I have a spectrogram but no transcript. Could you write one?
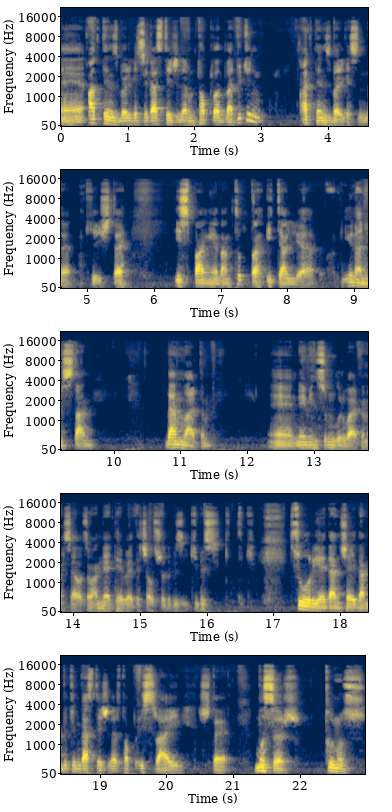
Ee, Akdeniz bölgesi gazetecilerini topladılar. Bütün Akdeniz bölgesindeki işte İspanya'dan tut da İtalya, Yunanistan ben vardım. Ee, Nevin Sungur vardı mesela o zaman NTV'de çalışıyordu biz ikimiz gittik. Suriye'den şeyden bütün gazetecileri topla İsrail işte Mısır, Tunus,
